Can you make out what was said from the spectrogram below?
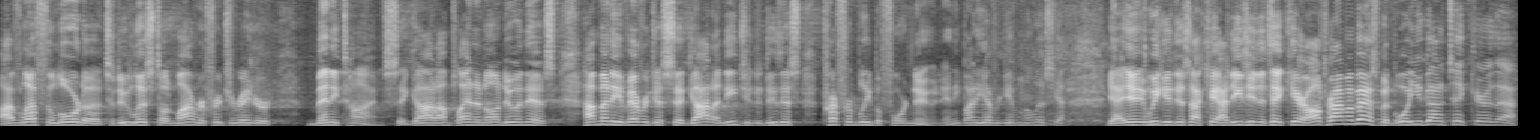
I've left the Lord a to do list on my refrigerator many times. Say, God, I'm planning on doing this. How many have ever just said, God, I need you to do this, preferably before noon? Anybody ever give him a list? Yeah. Yeah, we could just, I, can't, I need you to take care. I'll try my best, but boy, you got to take care of that.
